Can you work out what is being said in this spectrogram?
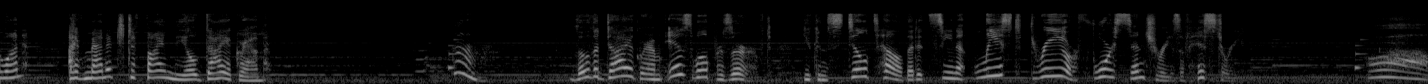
Everyone, I've managed to find the old diagram. Hmm. Though the diagram is well preserved, you can still tell that it's seen at least three or four centuries of history. Whoa,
